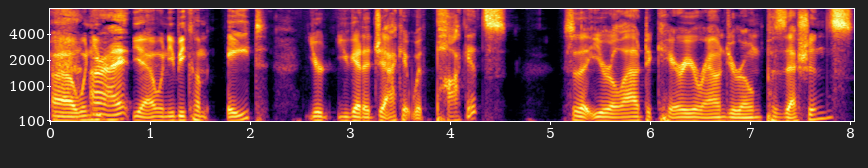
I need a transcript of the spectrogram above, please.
Uh, when you All right. yeah, when you become eight, you're you get a jacket with pockets, so that you're allowed to carry around your own possessions,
